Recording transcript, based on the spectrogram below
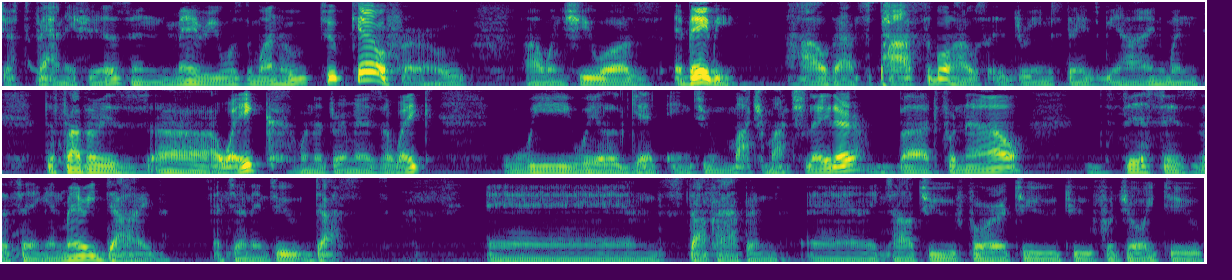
just vanishes, and Mary was the one who took care of her uh, when she was a baby. How that's possible, how a dream stays behind when the father is uh, awake, when the dreamer is awake, we will get into much, much later. But for now, this is the thing. And Mary died and turned into dust and stuff happened and it's hard to for her to to for joy to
